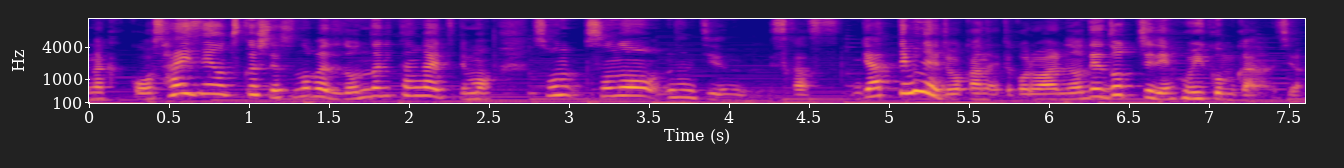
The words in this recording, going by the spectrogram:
なんかこう、最善を尽くしてその場でどんなに考えてても、そその、なんていうんですか、やってみないとわかんないところはあるので、どっちで踏み込むかなんですよ。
